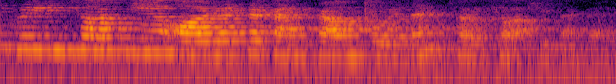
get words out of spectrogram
স্ক্রিনশট নিয়ে অর্ডারটা কনফার্ম করে দেন ছয়শো আশি টাকায়।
